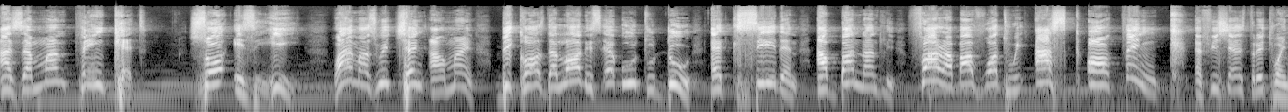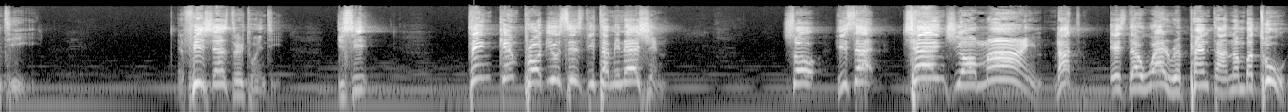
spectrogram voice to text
as a man thinketh, so is he. Why must we change our mind? Because the Lord is able to do exceeding abundantly, far above what we ask or think. Ephesians 3:20. Ephesians 3:20. You see, thinking produces determination. So he said, change your mind. That is the word repentant. Number two,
